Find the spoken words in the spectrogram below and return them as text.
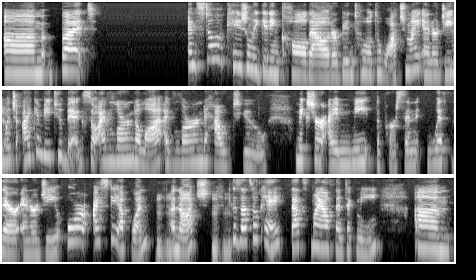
um, but and still occasionally getting called out or being told to watch my energy, Yeah. which I can be too big. So I've learned a lot. I've learned how to make sure I meet the person with their energy, or I stay up one Mhm. a notch Mhm. because that's okay. That's my authentic me. Um,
